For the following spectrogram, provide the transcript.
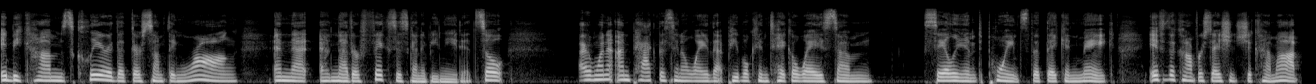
it becomes clear that there's something wrong and that another fix is going to be needed. So I want to unpack this in a way that people can take away some salient points that they can make if the conversation should come up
